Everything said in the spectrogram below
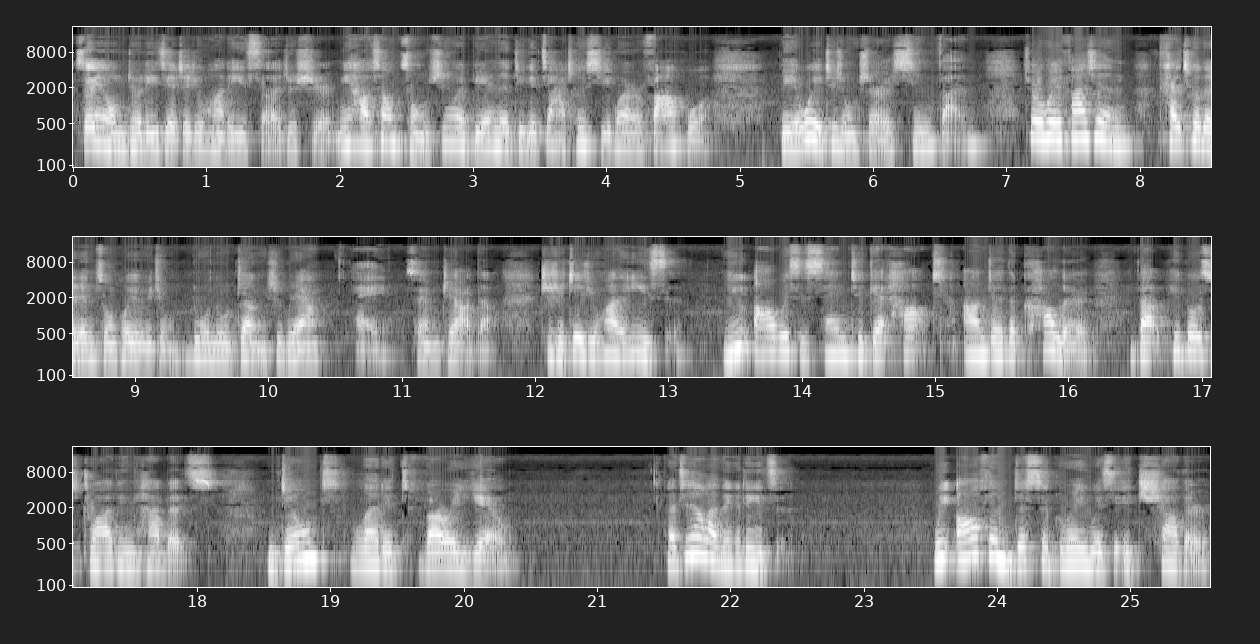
所以我们就理解这句话的意思了，就是你好像总是因为别人的这个驾车习惯而发火，别为这种事儿心烦。就会发现开车的人总会有一种路怒症，是不是啊？哎，所以我们知道的，这是这句话的意思。You always seem to get hot under the collar about people's driving habits. Don't let it worry you. 那接下来的一个例子，We often disagree with each other,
